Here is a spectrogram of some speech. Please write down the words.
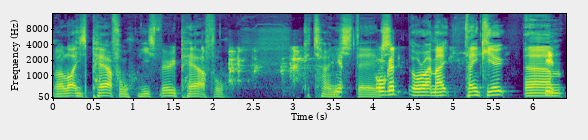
I like. He's powerful. He's very powerful. Kotoni Yep. Staggs. All good. All right, mate. Thank you. Um,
